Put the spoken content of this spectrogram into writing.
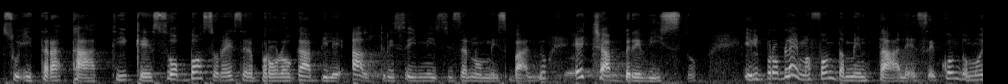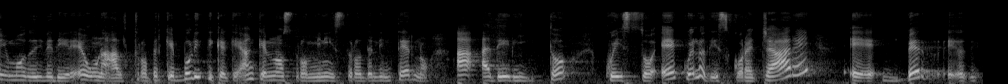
sui trattati che so, possono essere prorogabili altri sei mesi se non mi sbaglio e ci ha previsto. Il problema fondamentale, secondo il mio modo di vedere, è un altro, perché politica che anche il nostro Ministro dell'Interno ha aderito, questo è quello di scoraggiare eh, per eh,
